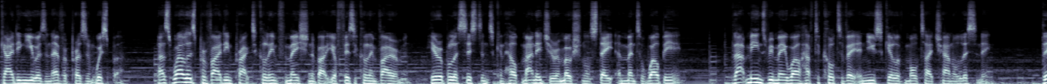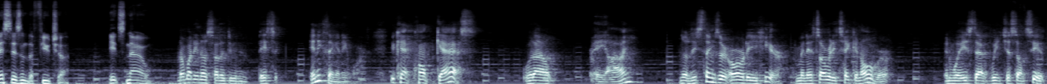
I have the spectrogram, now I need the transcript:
guiding you as an ever present whisper. As well as providing practical information about your physical environment, hearable assistance can help manage your emotional state and mental well being. That means we may well have to cultivate a new skill of multi channel listening. This isn't the future, it's now. Nobody knows how to do basic anything anymore. You can't pump gas without AI. No, these things are already here. I mean, it's already taken over in ways that we just don't see it.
